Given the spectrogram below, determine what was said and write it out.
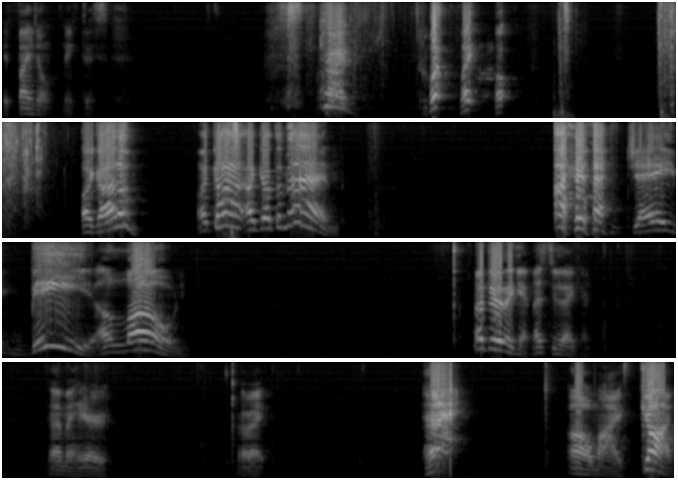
if I don't make this. What? Wait. Oh. I got him. I got. I got the man. I have JB alone. Let's do it again. Let's do that again. Ah, my hair. Alright. Ha! Oh my god!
